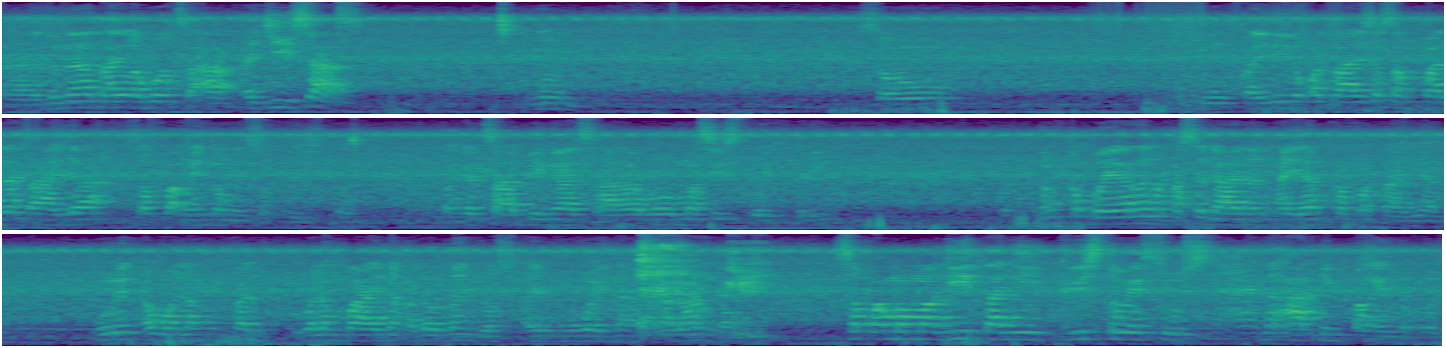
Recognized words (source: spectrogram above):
Ah, doon na lang tayo about sa kay Jesus. Yun. So, yung kanino ka tayo sa sampalataya sa Panginoong Yeso Kristo. Pagkat sabi nga sa Roma 6.3, ang kabayaran ng kasalanan ay ang kamatayan. Ngunit ang walang, walang bahay na kalaw ng Diyos ay buhay na kalanggan sa pamamagitan ni Kristo Jesus na ating Panginoon.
